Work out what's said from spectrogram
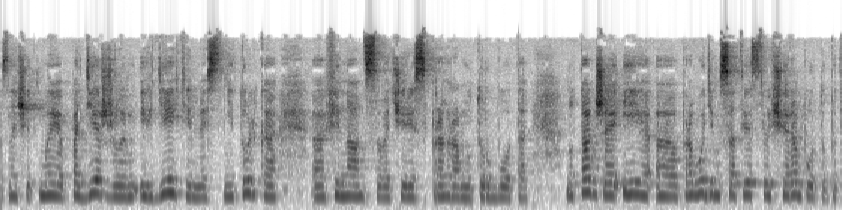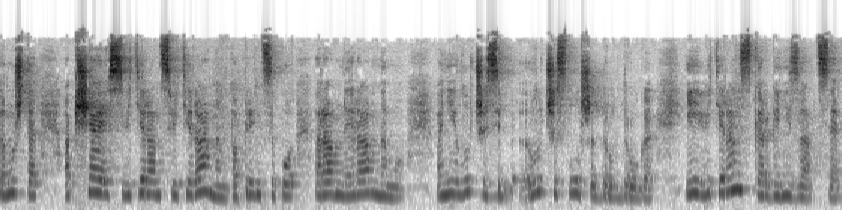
значит, мы поддерживаем их деятельность не только э, финансово через программу Турбота, но также и э, проводим соответствующую работу, потому что, общаясь ветеран с ветераном по принципу равный равному, они лучше, лучше слушать друг друга. И ветеранская организация,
